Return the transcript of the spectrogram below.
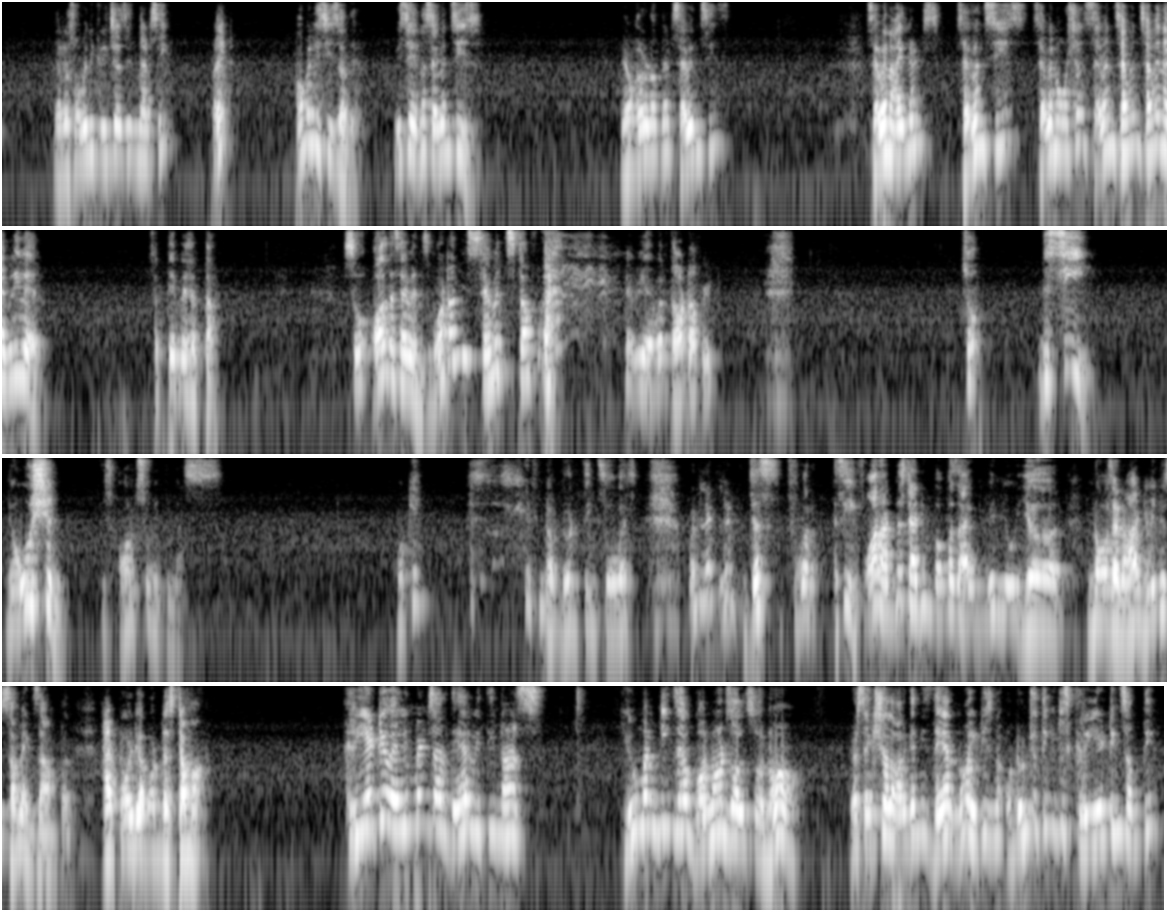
There are so many creatures in that sea, right? How many seas are there? We say, no, seven seas. You have heard of that? Seven seas? Seven islands, seven seas, seven oceans, seven, seven, seven everywhere. Satte pe satta. So, all the sevens. What are these seven stuff? have you ever thought of it? So, the sea, the ocean is also within us. Okay? no, don't think so much. But let, let just for see for understanding purpose, I have given you ear, nose, and I have given you some example. I have told you about the stomach. Creative elements are there within us. Human beings have gonads also, no? Your sexual organ is there. No, it is. Don't you think it is creating something?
